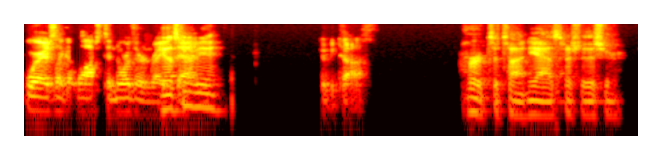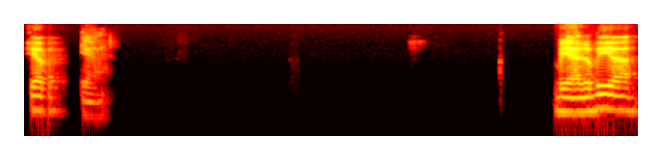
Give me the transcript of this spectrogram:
whereas like a loss to northern right That's gonna be could be tough hurts a ton. Yeah, especially this year. Yep. Yeah. But yeah, it'll be uh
